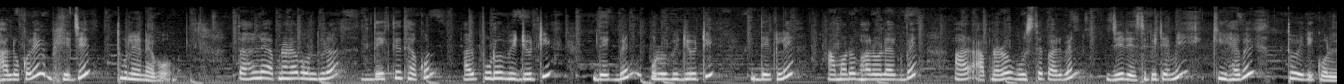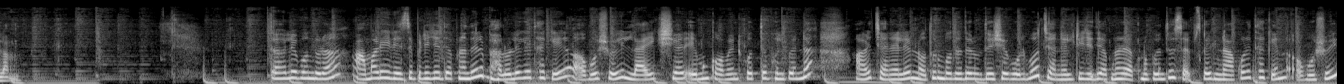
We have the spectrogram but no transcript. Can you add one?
ভালো করে ভেজে তুলে নেব। তাহলে আপনারা বন্ধুরা দেখতে থাকুন আর পুরো ভিডিওটি দেখবেন। পুরো ভিডিওটি দেখলে আমারও ভালো লাগবে আর আপনারাও বুঝতে পারবেন যে রেসিপিটি আমি কীভাবে তৈরি করলাম। তাহলে বন্ধুরা, আমার এই রেসিপিটি যদি আপনাদের ভালো লেগে থাকে, অবশ্যই লাইক শেয়ার এবং কমেন্ট করতে ভুলবেন না। আর চ্যানেলের নতুন বন্ধুদের উদ্দেশ্যে বলব চ্যানেলটি যদি আপনারা এখনও পর্যন্ত সাবস্ক্রাইব না করে থাকেন, অবশ্যই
